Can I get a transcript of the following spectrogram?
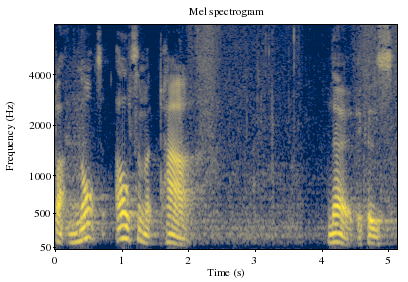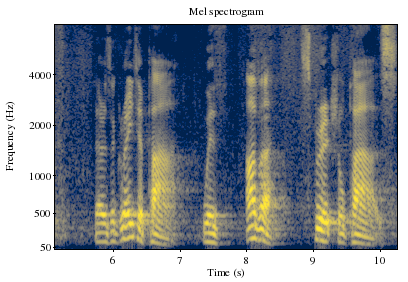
but not ultimate power. No, because there is a greater power with other spiritual powers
